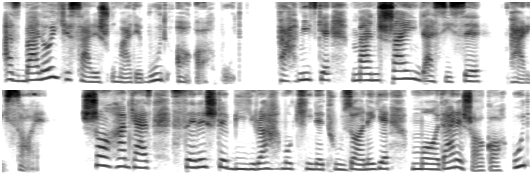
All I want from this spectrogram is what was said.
از بلایی که سرش اومده بود آگاه بود. فهمید که منشأ این دسیسه پریساه. شاه هم که از سرشت بیرحم و کینه توزانه مادرش آگاه بود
